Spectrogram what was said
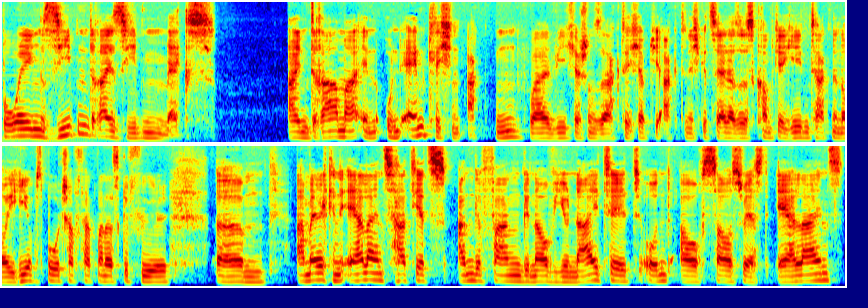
Boeing 737 MAX ein Drama in unendlichen Akten, weil, wie ich ja schon sagte, ich habe die Akte nicht gezählt. Also es kommt ja jeden Tag eine neue Hiobsbotschaft, hat man das Gefühl. Ähm, American Airlines hat jetzt angefangen, genau wie United und auch Southwest Airlines,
